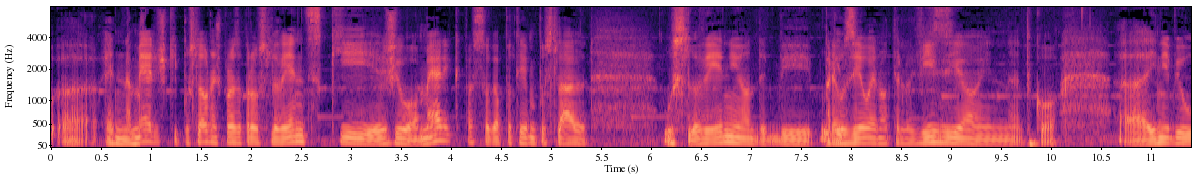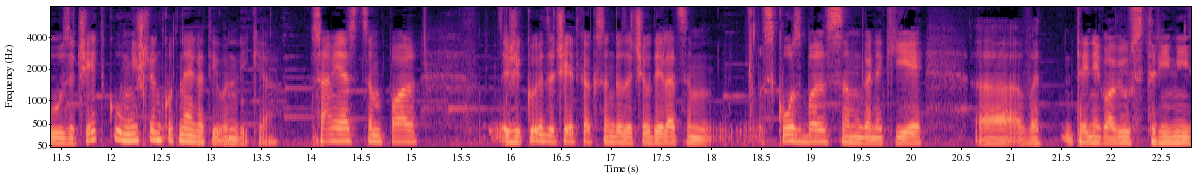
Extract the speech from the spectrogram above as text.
uh, en ameriški poslovnež, pravzaprav slovenski, ki je živel v Ameriki, pa so ga potem poslali v Slovenijo, da bi prevzel eno televizijo in tako. In je bil v začetku mišljen kot negativen lik. Ja. Sam jaz sem pol, že kot od začetka, ko sem ga začel delati, sem skozi bolj sem ga nekje v tej njegovi ustrini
